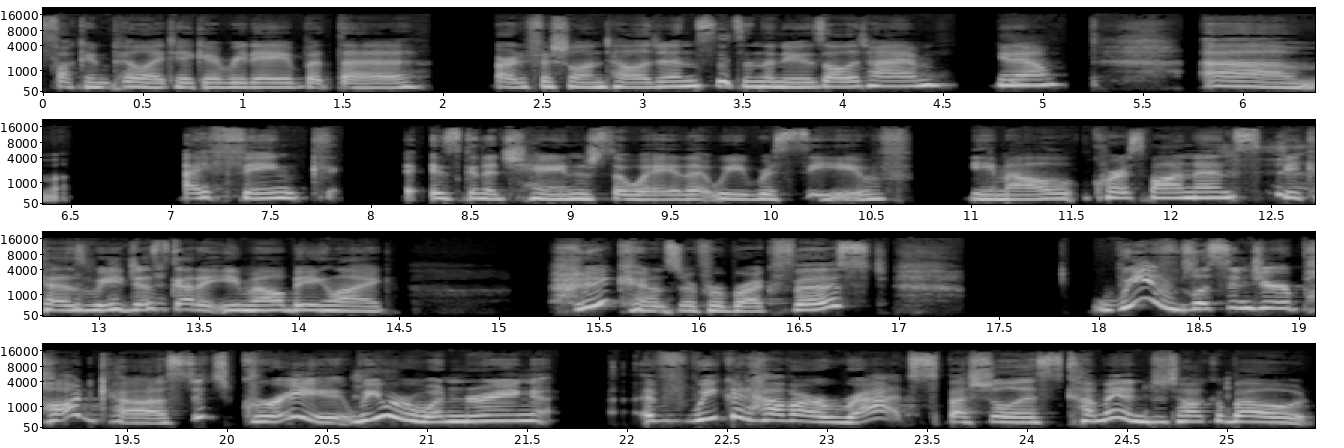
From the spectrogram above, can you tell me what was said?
fucking pill I take every day, but the artificial intelligence that's in the news all the time. You know, um, I think is going to change the way that we receive email correspondence because we just got an email being like, "Hey, cancer for breakfast." We've listened to your podcast. It's great. We were wondering if we could have our rat specialist come in to talk about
